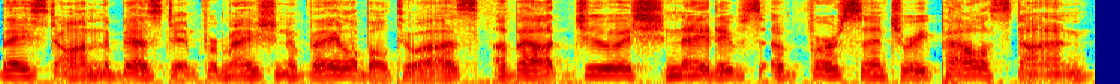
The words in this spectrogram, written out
based on the best information available to us about Jewish natives of first century Palestine.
